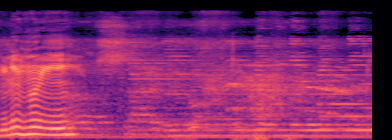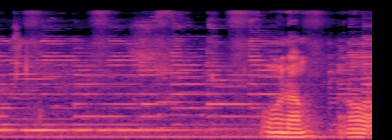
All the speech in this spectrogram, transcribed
Delivery. Ulam. Oo.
